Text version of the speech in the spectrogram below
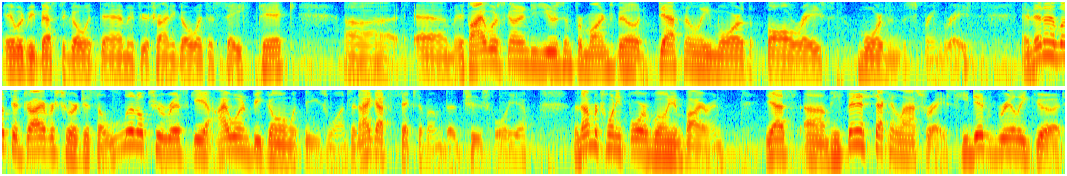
it would be best to go with them if you're trying to go with a safe pick. Uh, um, if I was going to use him for Martinsville, definitely more the fall race more than the spring race. And then I looked at drivers who are just a little too risky. I wouldn't be going with these ones, and I got six of them to choose for you. The number 24, William Byron. Yes, um, he finished second last race. He did really good.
